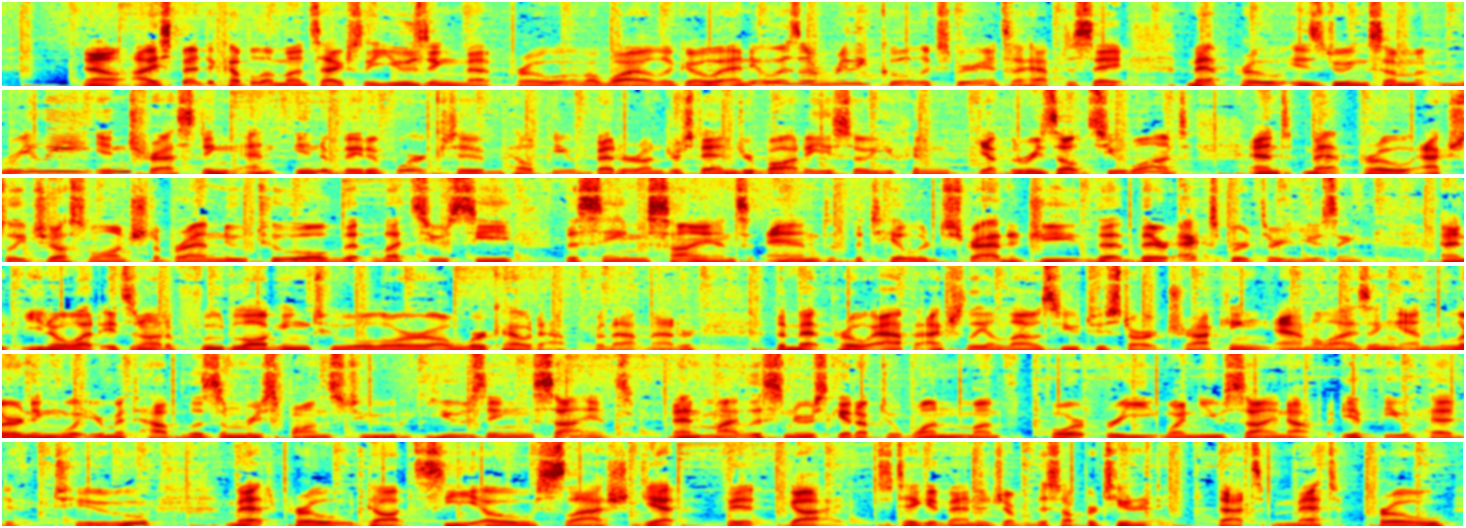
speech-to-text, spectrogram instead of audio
Now, I spent a couple of months actually using MetPro a while ago, and it was a really cool experience, I have to say. MetPro is doing some really interesting and innovative work to help you better understand your body so you can get the results you want. And MetPro actually just launched a brand new tool that lets you see the same science and the tailored strategy that their experts are using. And you know what? It's not a food logging tool or a workout app for that matter. The MetPro app actually allows you to start tracking, analyzing, and learning what your metabolism responds to using science. And my listeners get up to one month for free when you sign up if you head to metpro.co slash getfitguy to take advantage of this opportunity. That's metpro.co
